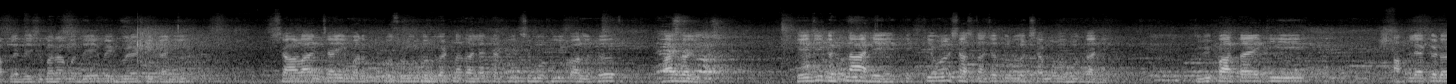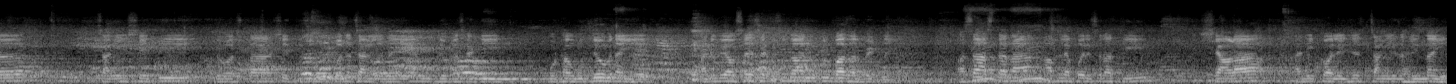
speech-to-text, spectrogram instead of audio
आपल्या देशभरामध्ये वेगवेगळ्या ठिकाणी शाळांच्या इमारती कोसळून दुर्घटना झाल्या. त्यातली चिमुकली पालकं ठार झाली. हे जी घटना आहे ती केवळ शासनाच्या दुर्लक्षामुळे होत आहे. तुम्ही पाहताय की आपल्याकडं चांगली शेती व्यवस्था शेतीचं उत्पन्न चांगलं नाही आहे उद्योगासाठी मोठा उद्योग नाही आहे आणि व्यवसायासाठी सुद्धा अनुकूल बाजारपेठ नाही. असं असताना आपल्या परिसरातली शाळा आणि कॉलेजेस चांगली झाली नाही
